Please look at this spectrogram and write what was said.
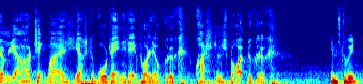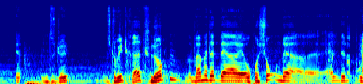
Jamen, jeg har tænkt mig, at jeg skal bruge dagen i dag på at lave gløk. Præstens berømte gløk. Jamen, du vil, ja, du, vil- hvis du ikke redde knuppen, hvad med den der øh, operation der, øh, alt det, ja.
